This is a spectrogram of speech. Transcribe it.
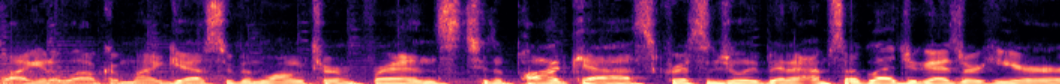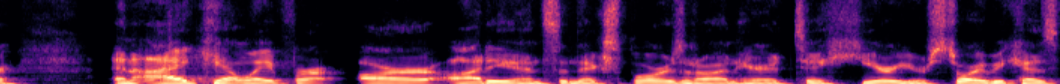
Well, I get to welcome my guests who've been long term friends to the podcast, Chris and Julie Bennett. I'm so glad you guys are here. And I can't wait for our audience and the explorers that are on here to hear your story because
